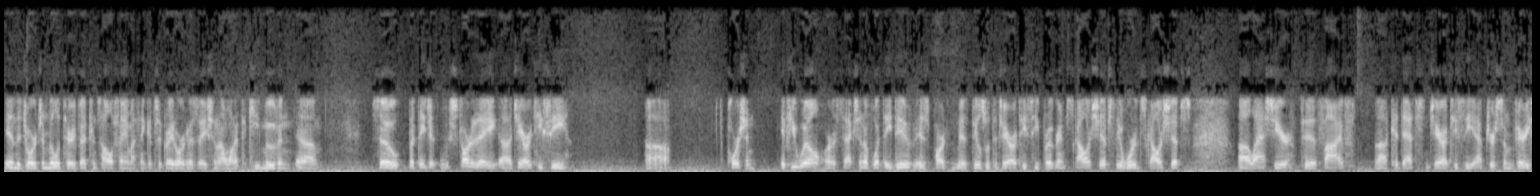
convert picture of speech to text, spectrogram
in the Georgia Military Veterans Hall of Fame. I think it's a great organization. And I want it to keep moving. Um, so, but they just started a uh, JRTC uh, portion, if you will, or a section of what they do is part it deals with the JRTC program. Scholarships, they awarded scholarships uh, last year to five uh, cadets in JRTC after some very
